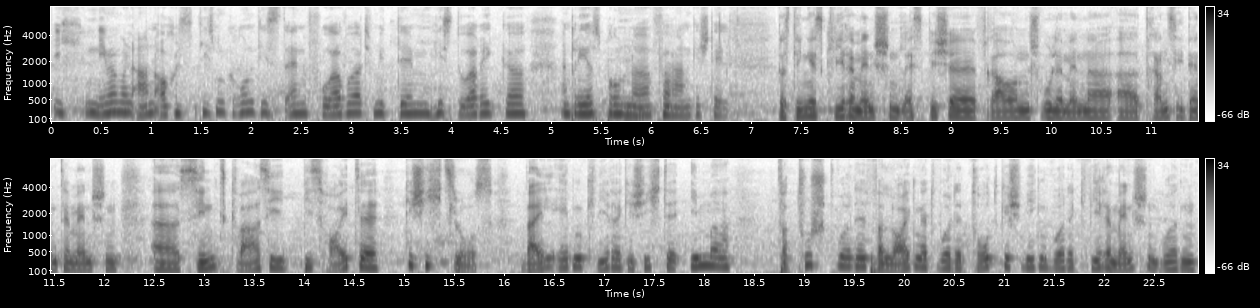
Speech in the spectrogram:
ich nehme mal an, auch aus diesem Grund ist ein Vorwort mit dem Historiker Andreas Brunner mhm. vorangestellt. Das Ding ist, queere Menschen, lesbische Frauen, schwule Männer, äh, transidente Menschen äh, sind quasi bis heute geschichtslos, weil eben queere Geschichte immer vertuscht wurde, verleugnet wurde, totgeschwiegen wurde. Queere Menschen wurden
